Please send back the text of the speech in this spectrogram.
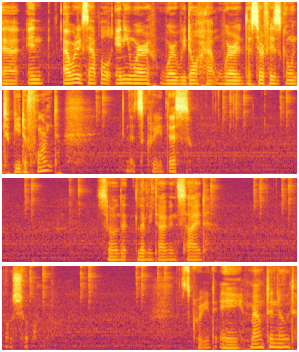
uh, in our example anywhere where we don't have where the surface is going to be deformed let's create this. So that let me dive inside. I'll show create a mountain node.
